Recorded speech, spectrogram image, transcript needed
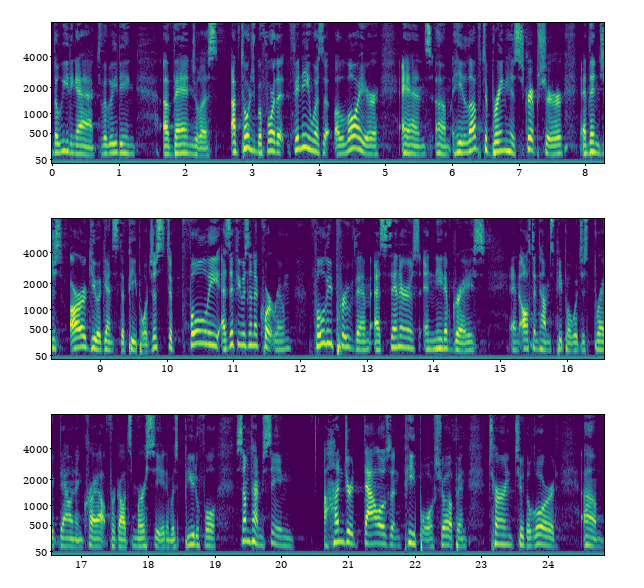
the leading act, the leading evangelist. I've told you before that Finney was a, a lawyer and um, he loved to bring his scripture and then just argue against the people, just to fully, as if he was in a courtroom, fully prove them as sinners in need of grace. And oftentimes people would just break down and cry out for God's mercy. And it was beautiful. Sometimes seeing a hundred thousand people show up and turn to the Lord. Um,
